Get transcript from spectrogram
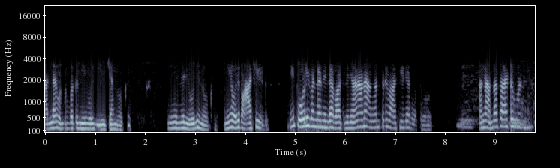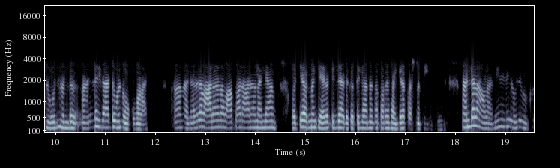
നല്ല കുടുംബത്തിൽ നീ പോയി ജീവിക്കാൻ നോക്ക്. നീ ഇന്ന് ജോലി നോക്ക്. നീ ഒരു വാശിയിട് നീ പോടി പെണ്ണേ നിന്റെ പാട്ടിൽ ഞാനാണെ അങ്ങനത്തെ ഒരു വാശിയിലേ പോത്തുള്ളൂ നല്ല അന്തസ്സായിട്ട് പോയി ജോലി ഉണ്ട് നല്ല ഇതായിട്ട് പോയി നോക്കുമ്പോളെ. ആ നല്ലവരെ ആളുകളെ വാപ്പാട് ആളുകളെല്ലാം ഒറ്റ ഒരെണ്ണം ചേരത്തില്ല എടുക്കത്തില്ല എന്നൊക്കെ പറഞ്ഞ് ഭയങ്കര പ്രശ്നത്തിൽ ഇരിക്കുന്നു. നല്ലതാവളെ നീ നിന്റെ ജോലി നോക്ക്.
